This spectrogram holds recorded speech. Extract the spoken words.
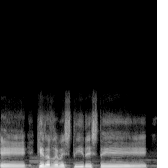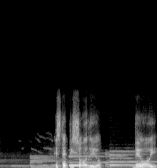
eh, quiere revestir este este episodio de hoy,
